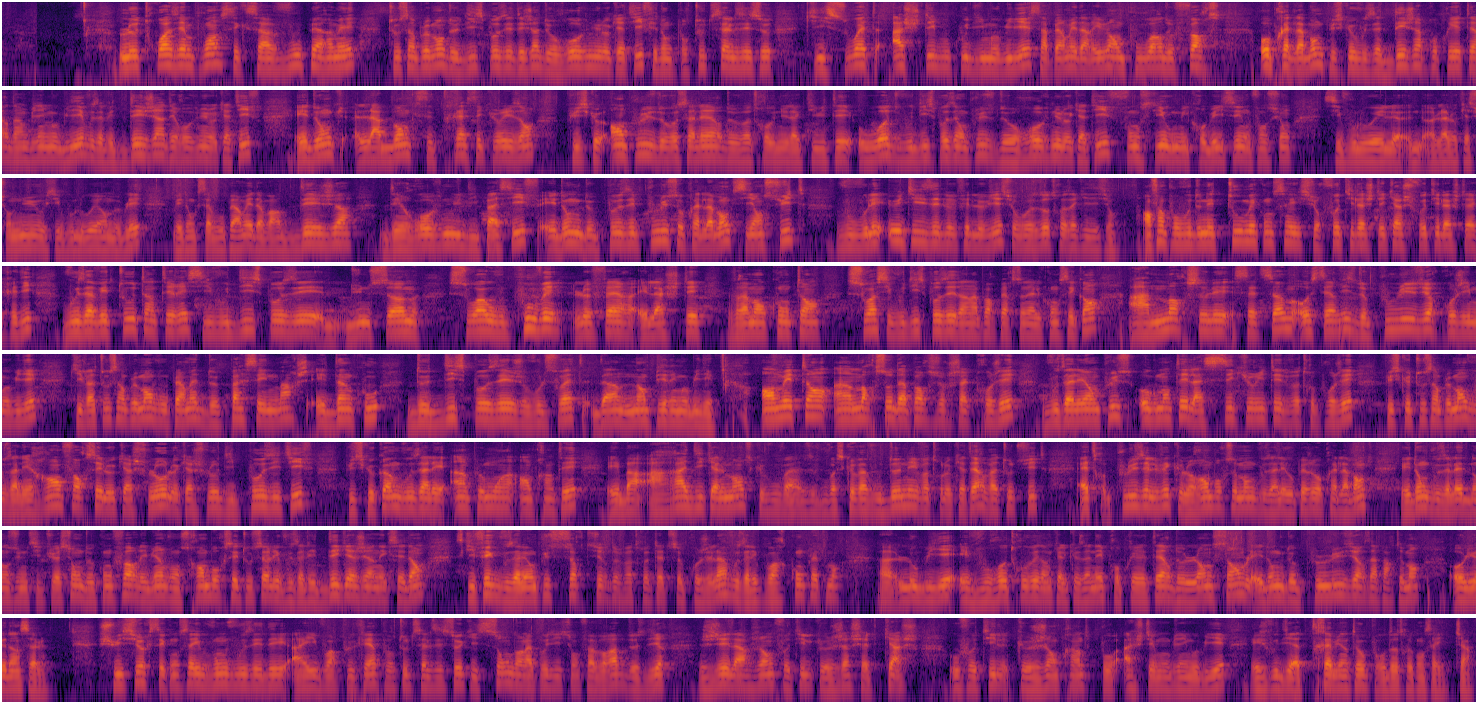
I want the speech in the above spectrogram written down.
Le troisième point, c'est que ça vous permet tout simplement de disposer déjà de revenus locatifs. Et donc pour toutes celles et ceux qui souhaitent acheter beaucoup d'immobilier, ça permet d'arriver en pouvoir de force auprès de la banque puisque vous êtes déjà propriétaire d'un bien immobilier, vous avez déjà des revenus locatifs et donc la banque c'est très sécurisant puisque en plus de vos salaires, de votre revenu d'activité ou autre, vous disposez en plus de revenus locatifs, fonciers ou micro-BIC en fonction si vous louez la location nue ou si vous louez en meublé. Mais donc ça vous permet d'avoir déjà des revenus dits passifs et donc de peser plus auprès de la banque si ensuite vous voulez utiliser l'effet de levier sur vos autres acquisitions. Enfin, pour vous donner tous mes conseils sur faut-il acheter cash, faut-il acheter à crédit, vous avez tout intérêt si vous disposez d'une somme, soit où vous pouvez le faire et l'acheter vraiment comptant, soit si vous disposez d'un apport personnel conséquent, à morceler cette somme au service de plusieurs projets immobiliers qui va tout simplement vous permettre de passer une marche et d'un coup de disposer, je vous le souhaite, d'un empire immobilier. En mettant un morceau d'apport sur chaque projet, vous allez en plus augmenter la sécurité de votre projet puisque tout simplement vous allez renforcer le cash flow, le cash flow dit positif puisque comme vous allez un peu moins emprunter, et eh bah, radicalement ce que, que va vous donner votre locataire va tout de suite être plus élevé que le remboursement que vous allez opérer auprès de la banque. Et donc vous allez être dans une situation de confort, les biens vont se rembourser tout seuls et vous allez dégager un excédent, ce qui fait que vous allez en plus sortir de votre tête ce projet-là, vous allez pouvoir complètement euh, l'oublier et vous retrouver dans quelques années propriétaire de l'ensemble et donc de plusieurs appartements au lieu d'un seul. Je suis sûr que ces conseils vont vous aider à y voir plus clair pour toutes celles et ceux qui sont dans la position favorable de se dire j'ai l'argent, faut-il que j'achète cash ou faut-il que j'emprunte pour acheter mon bien immobilier? Et je vous dis à très bientôt pour d'autres conseils. Ciao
